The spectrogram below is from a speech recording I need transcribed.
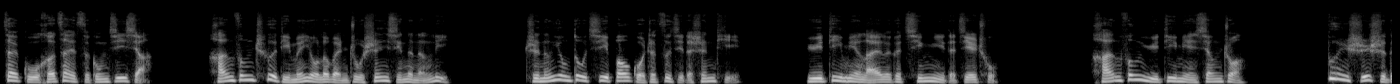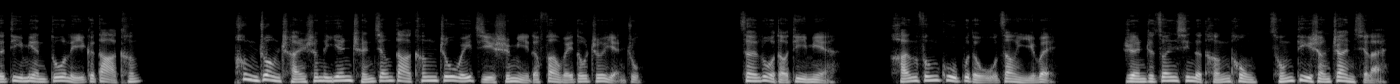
在古河再次攻击下，寒风彻底没有了稳住身形的能力，只能用斗气包裹着自己的身体，与地面来了个亲密的接触。寒风与地面相撞，顿时使得地面多了一个大坑，碰撞产生的烟尘将大坑周围几十米的范围都遮掩住。再落到地面，寒风顾不得五脏移位，忍着钻心的疼痛从地上站起来。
